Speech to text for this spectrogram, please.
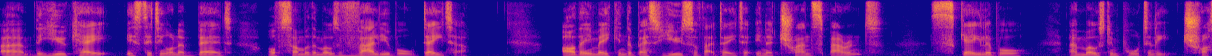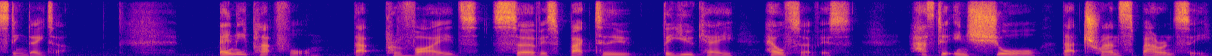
Um, the UK is sitting on a bed of some of the most valuable data. Are they making the best use of that data in a transparent, scalable, and most importantly, trusting data? Any platform that provides service back to the UK health service has to ensure that transparency,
